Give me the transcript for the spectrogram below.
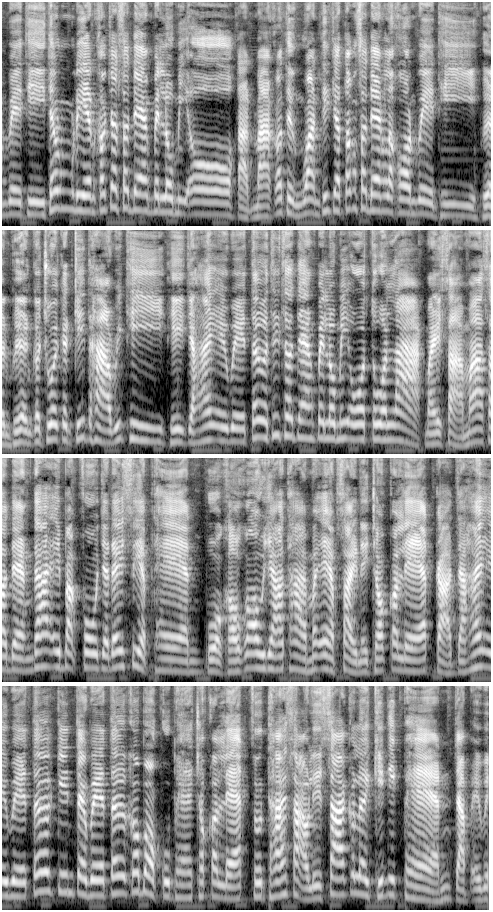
รเวทีที่โรงเรียนเขาจะแสดงเป็นโรมิโอ ตัดมาก็ถึงวันที่จะต้องแสดงละครเวที เพื่อนๆก็ช่วยกันคิดหาวิธี ที่จะให้ไอเวเตอร์ที่แสดงเป็นโรมิโอตัวหลักไม่สามารถแสดงได้ไอบักโฟจะได้เสียบแทน พวกเขาก็เอายาถ่ายมาแอบใส่ในช็อกโกแลตกะจะให้ไอเวเตอร์กินแต่เวเตอร์ก็บอกกูแพ้ช็อกโกแลต สุดท้ายสาวลิซ่าก็เลยคิดอีกแผน จับไอเว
